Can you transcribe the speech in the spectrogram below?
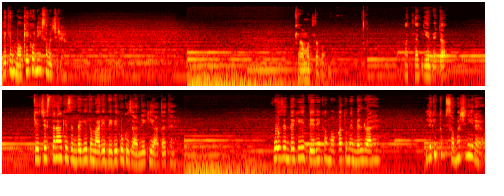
लेकिन मौके को नहीं समझ रहे हो। क्या मतलब है? मतलब ये बेटा कि जिस तरह की ज़िंदगी तुम्हारी बीवी को गुजारने की आदत है वो ज़िंदगी देने का मौका तुम्हें मिल रहा है लेकिन तुम समझ नहीं रहे हो।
